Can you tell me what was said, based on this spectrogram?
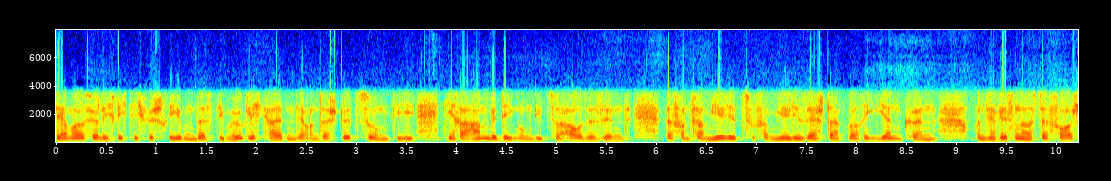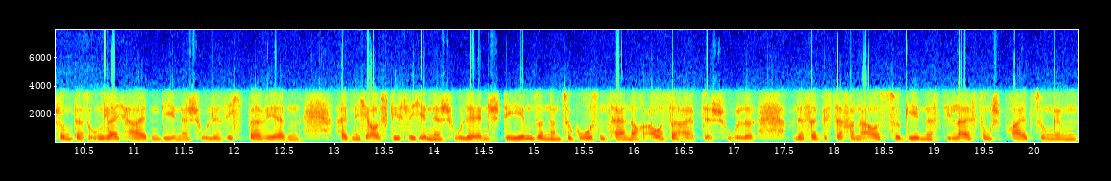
Sie haben aber völlig richtig beschrieben, dass die Möglichkeiten der Unterstützung, die, die Rahmenbedingungen, die zu Hause sind, äh, von Familie zu Familie sehr stark variieren können. Und wir wissen aus der Forschung, dass Ungleichheiten, die in der Schule sichtbar werden, halt nicht ausschließlich in der Schule entstehen, sondern zu großen Teilen auch außerhalb der Schule. Und deshalb ist davon auszugehen, dass die Leistungsspreizungen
